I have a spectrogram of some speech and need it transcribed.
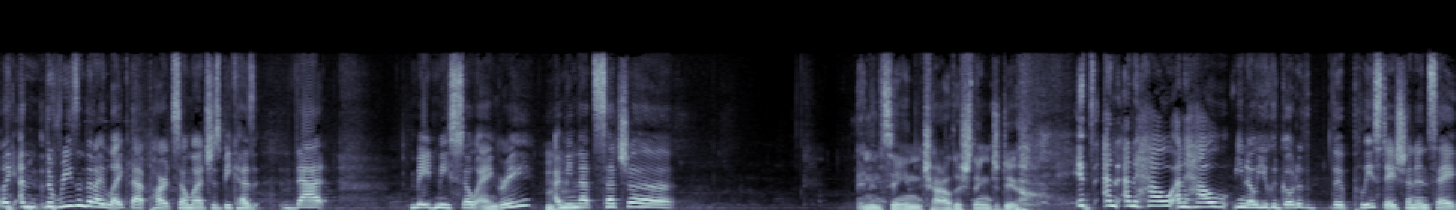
like, and the reason that I like that part so much is because that made me so angry. I mean, that's such a an insane, childish thing to do. it's and and how and how you know you could go to the, the police station and say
